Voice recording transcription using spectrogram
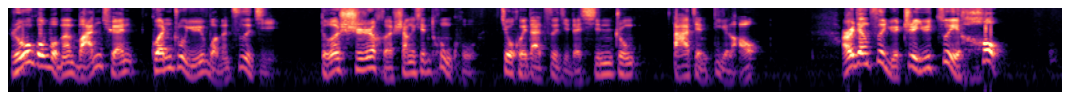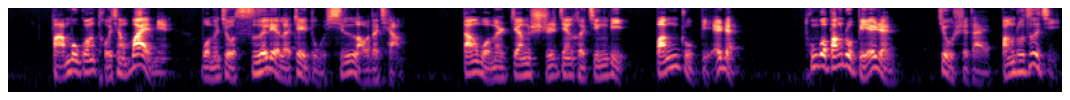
如果我们完全关注于我们自己得失和伤心痛苦，就会在自己的心中搭建地牢，而将自己置于最后，把目光投向外面，我们就撕裂了这堵辛劳的墙。当我们将时间和精力帮助别人，通过帮助别人，就是在帮助自己。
